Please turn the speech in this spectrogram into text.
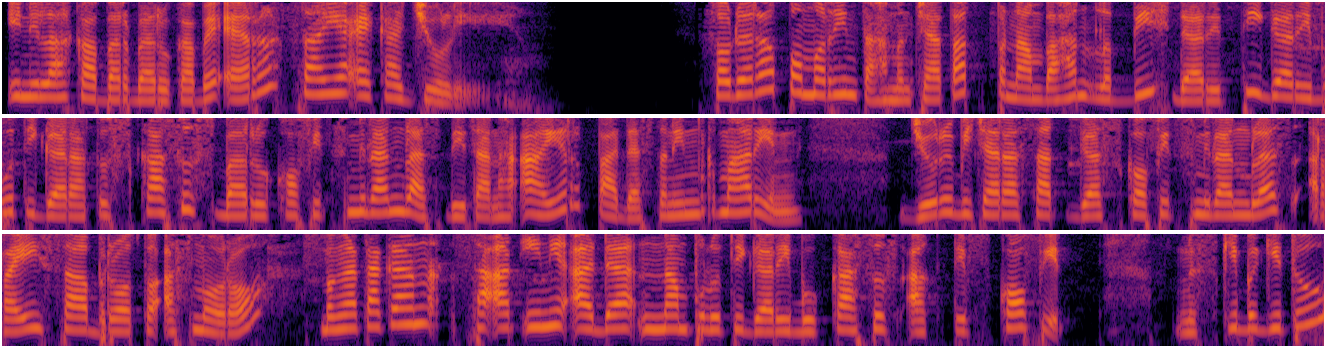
Inilah kabar baru KBR, saya Eka Juli. Saudara pemerintah mencatat penambahan lebih dari 3.300 kasus baru COVID-19 di tanah air pada Senin kemarin. Juru bicara Satgas COVID-19, Raisa Broto Asmoro, mengatakan saat ini ada 63.000 kasus aktif COVID. Meski begitu,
